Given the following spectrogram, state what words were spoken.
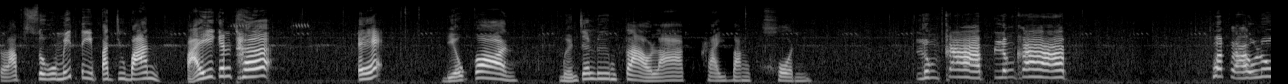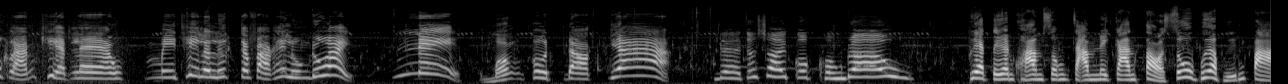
กลับสู่มิติปัจจุบันไปกันเถอะ เอ๊ะ เดี๋ยวก่อน เหมือนจะลืมกล่าวลาใครบางคน ลุงกาบลุงกาบ พวกเราลูกหลานเขียดแล้ว มีที่ระลึกจะฝากให้ลุงด้วย นี่มงกุฎดอกหญ้า แด่เจ้าชายกบของเรา เพื่อเตือนความทรงจำในการต่อสู้เพื่อผืนป่า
